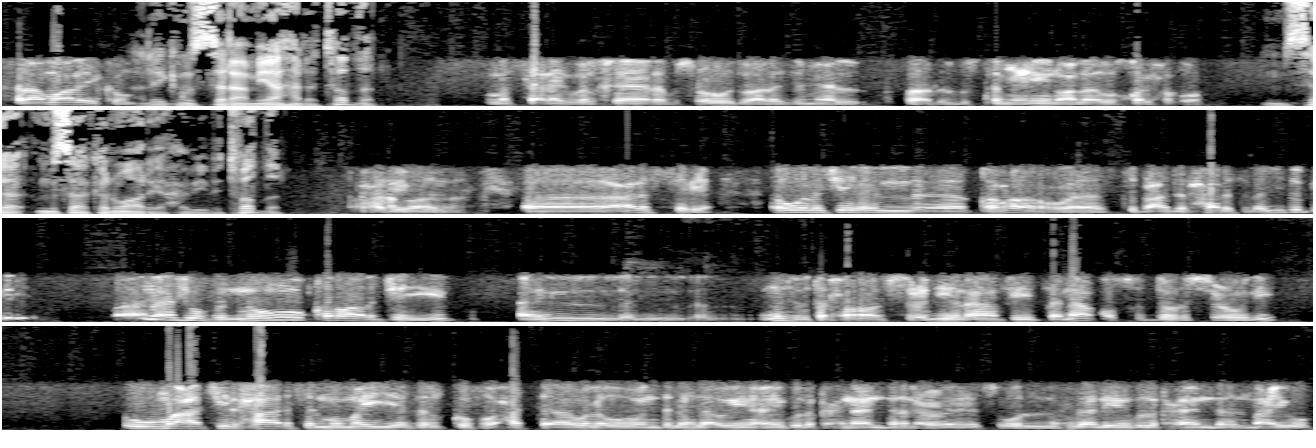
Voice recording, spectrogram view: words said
السلام عليكم. عليكم السلام. يا هلا تفضل. مساء عليك بالخير أبو سعود وعلى جميع المستمعين وعلى الأخوة الحضور. مساء مساك انوار يا حبيبي. تفضل. حبيبي. آه على السريع. أول شيء قرار استبعاد الحارس الأجنبي. أنا أشوف إنه قرار جيد. يعني نسبة الحراس السعوديين الآن في تناقص في الدوري السعودي. وما عاد في الحارس المميز الكفو. حتى ولو عند الأهلاويين يعني يقول لك إحنا عندنا العويس والهلاليين يقول لك إحنا عندنا المعيوف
